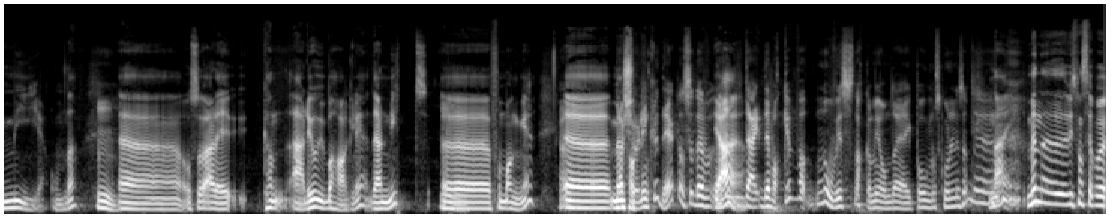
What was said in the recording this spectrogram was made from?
mye om det. Mm. og så er det kan, er det jo ubehagelig. Det er nytt mm. uh, for mange. Ja. Uh, men sjøl inkludert. Altså det, ja, ja. Det, det, var ikke noe vi snakka mye om da jeg gikk på ungdomsskolen. Liksom. Nei, men uh, hvis man ser på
